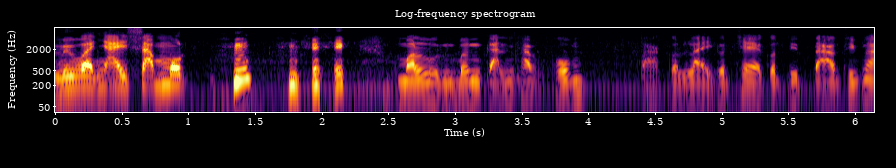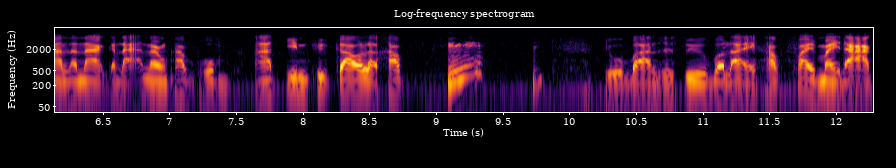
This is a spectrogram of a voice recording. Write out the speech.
หรือว่าใหญ่ซ้ำหมด มาลุ่นเบิ่งกันครับ ผมฝากกดไลค์กดแชร์กดติดตามทีมงานและหน้ากระดานะครับ ผมหากินคือเก่าแหละครับอยู่บ้านซื้อบ่ได้ครับ ไฟไม่ดัก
